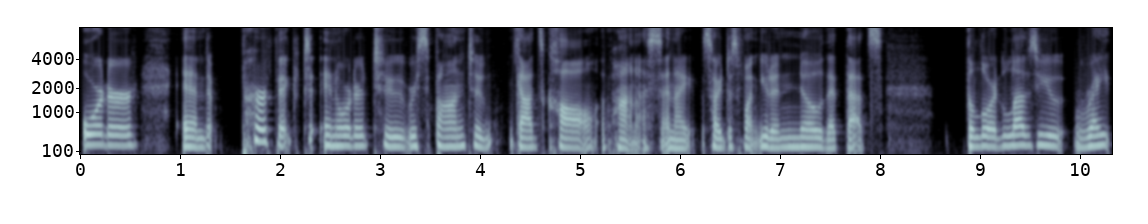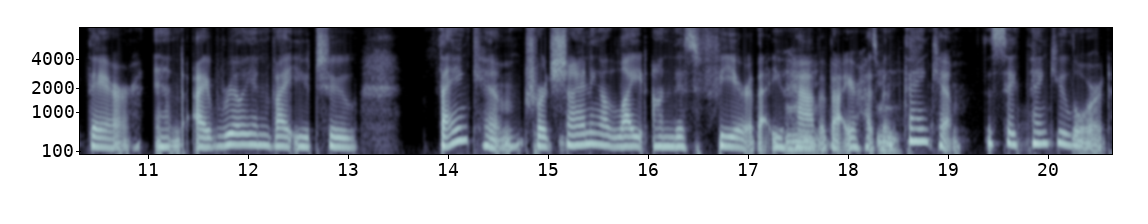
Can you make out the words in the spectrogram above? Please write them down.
order and perfect in order to respond to God's call upon us. And I so I just want you to know that that's the Lord loves you right there and I really invite you to thank him for shining a light on this fear that you have mm. about your husband. Mm. Thank him. Just say thank you, Lord,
